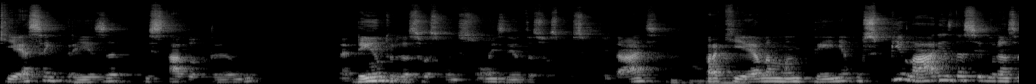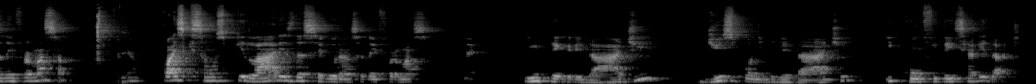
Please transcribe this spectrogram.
que essa empresa está adotando né, dentro das suas condições, dentro das suas possibilidades, para que ela mantenha os pilares da segurança da informação. Quais que são os pilares da segurança da informação? Né? Integridade, disponibilidade e confidencialidade.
